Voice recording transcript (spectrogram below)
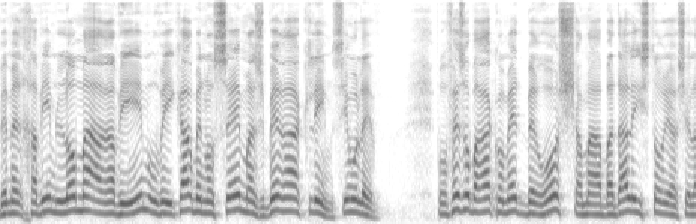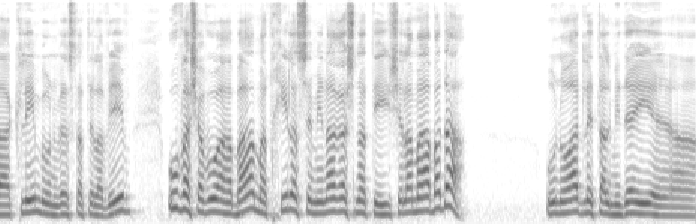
במרחבים לא מערביים ובעיקר בנושא משבר האקלים. שימו לב, פרופסור ברק עומד בראש המעבדה להיסטוריה של האקלים באוניברסיטת תל אביב ובשבוע הבא מתחיל הסמינר השנתי של המעבדה. הוא נועד לתלמידי אה,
